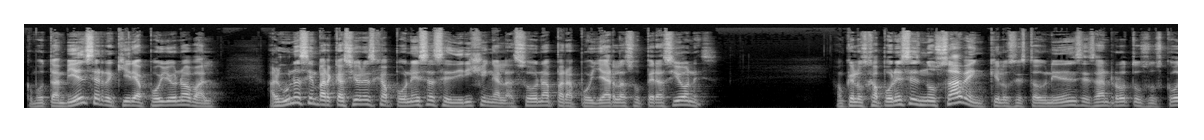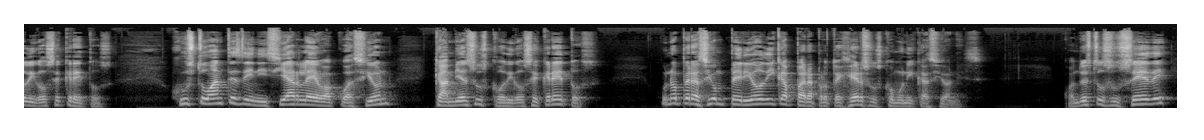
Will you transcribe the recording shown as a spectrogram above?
Como también se requiere apoyo naval, algunas embarcaciones japonesas se dirigen a la zona para apoyar las operaciones. Aunque los japoneses no saben que los estadounidenses han roto sus códigos secretos, justo antes de iniciar la evacuación cambian sus códigos secretos una operación periódica para proteger sus comunicaciones. Cuando esto sucede,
